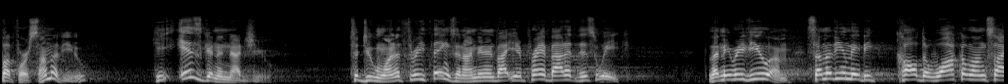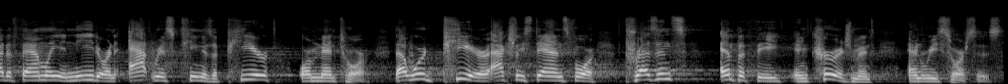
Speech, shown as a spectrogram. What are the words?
But for some of you, he is going to nudge you to do one of three things, and I'm going to invite you to pray about it this week. Let me review them. Some of you may be called to walk alongside a family in need or an at risk teen as a peer or mentor. That word peer actually stands for presence, empathy, encouragement, and resources.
